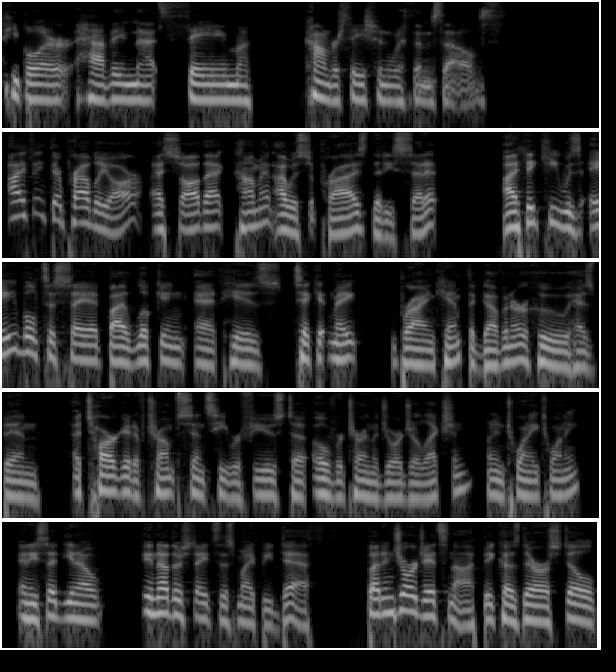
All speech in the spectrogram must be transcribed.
people are having that same conversation with themselves? I think there probably are. I saw that comment. I was surprised that he said it. I think he was able to say it by looking at his ticket mate, Brian Kemp, the governor, who has been a target of Trump since he refused to overturn the Georgia election in 2020. And he said, you know, in other states, this might be death, but in Georgia, it's not because there are still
